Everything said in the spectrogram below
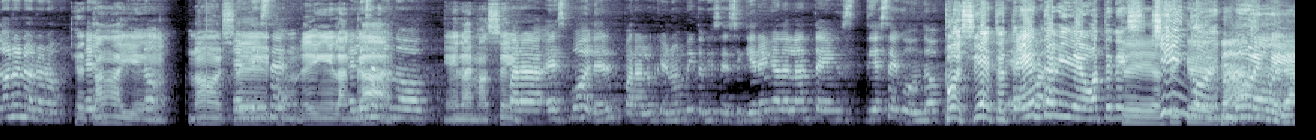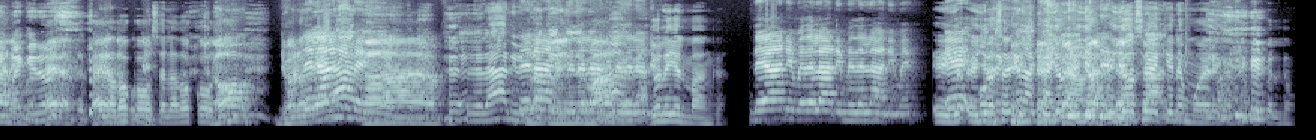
No, no, no, no, no. que Él- están ahí en, No, no, ese Él dice- como en el hangar, cuando, en el almacén. para spoiler, para los que no han visto, que dice, si quieren adelante en 10 segundos, Por cierto, este, Eh, este video va a tener Sí, chingo que- de del que no- espérate, espérate, las dos cosas, las dos cosas. No, yo no. Del anime. Ah, del anime. del anime, del de anime, del anime. Yo leí el manga. De anime, del anime, del anime. Y yo, Eh, y yo sé, yo- yo- yo- quiénes mueren, así que perdón.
